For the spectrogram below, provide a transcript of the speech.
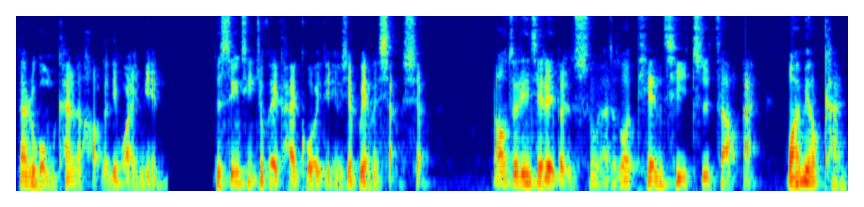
但如果我们看了好的另外一面，的心情就可以开阔一点，有些不一样的想象。然后我最近借了一本书，它叫做《天气制造爱》，我还没有看，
